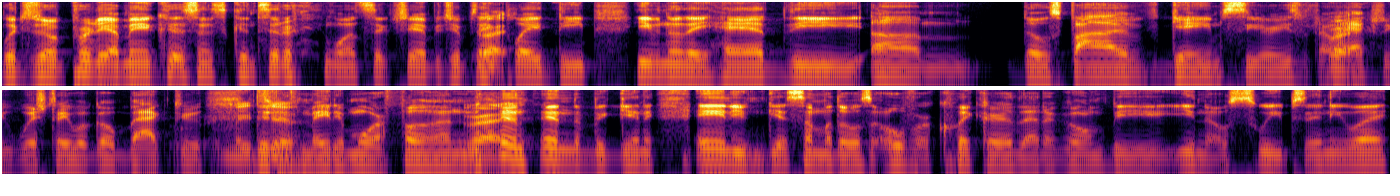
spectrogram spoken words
Which are pretty. I mean, since considering won six championships, they Right. played deep. Even though they had the um, those five game series, which I actually wish they would go back to. Me they too. just made it more fun Right. in, in the beginning, and you can get some of those over quicker that are going to be you know sweeps anyway.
